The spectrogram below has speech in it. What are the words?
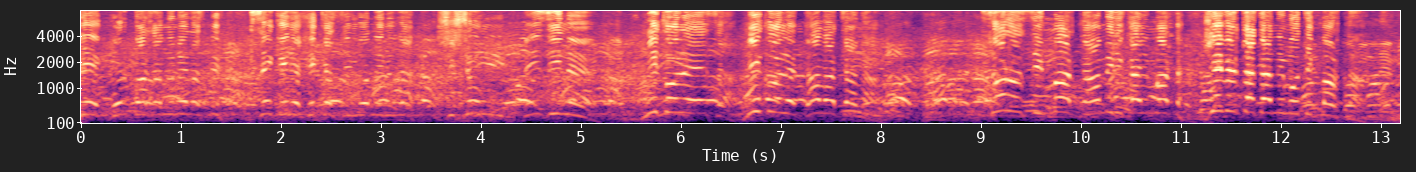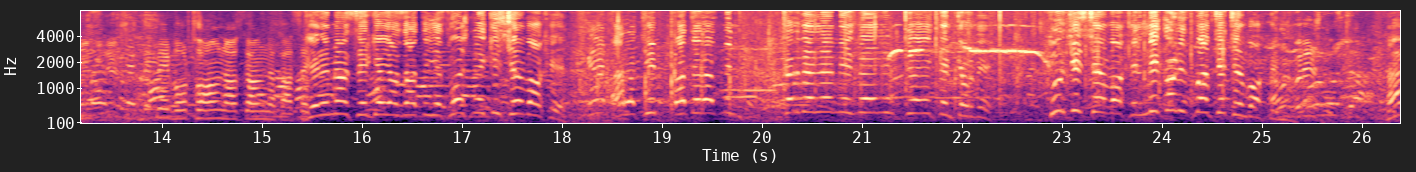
գսեք, որ բաժանում էր ասմիկ, գսեք երեխեքը զինվորներ ուրա շիշով բենզինը, Նիկոլ է եսա, Նիկոլ է գավացանա, Սորոսի մարդն, Ամերիկայի մարդն, եվ երտականի մոտիկ մարդն։ Ձեր որդուանուն ազգանունը կասեք։ Երեմյան Սերգեյ Ազատը ես ոչ մեկից չեմ վախել։ Առաջին պատերազմին կրվել եմ, ես մենին ջոյեկն եմ կրվել։ Թուրքից չեմ վախել, Նիկոլից բավչե չեմ վախել։ Հա?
